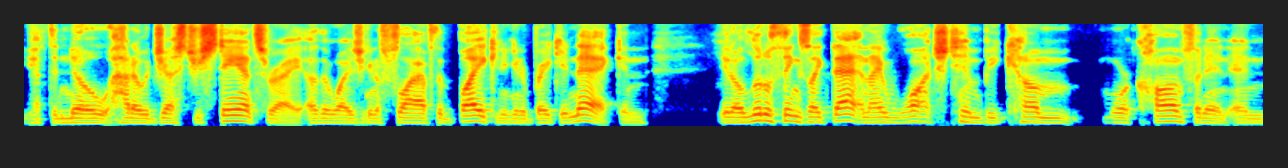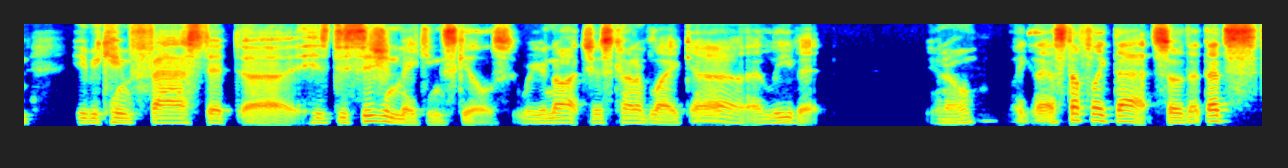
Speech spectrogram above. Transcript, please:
you have to know how to adjust your stance right. Otherwise you're gonna fly off the bike and you're gonna break your neck and you know little things like that. And I watched him become more confident and he became fast at uh, his decision making skills where you're not just kind of like, ah, I leave it you know? Like, yeah, stuff like that. So that that's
